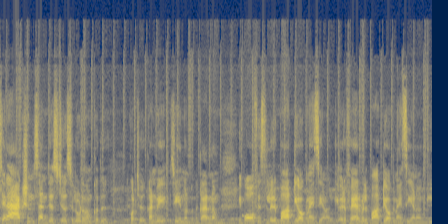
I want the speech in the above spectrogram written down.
ചില ആക്ഷൻസ് ആൻഡ് ജസ്റ്റേഴ്സിലൂടെ നമുക്കത് കുറച്ച് കൺവേ ചെയ്യുന്നുണ്ടെന്ന്. കാരണം ഇപ്പോൾ ഓഫീസിൽ ഒരു പാർട്ടി ഓർഗനൈസ് ചെയ്യണമെങ്കിൽ ഒരു ഫെയർവെൽ പാർട്ടി ഓർഗനൈസ് ചെയ്യണമെങ്കിൽ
